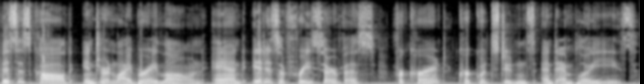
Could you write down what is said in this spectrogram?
This is called Interlibrary Loan and it is a free service for current Kirkwood students and employees.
